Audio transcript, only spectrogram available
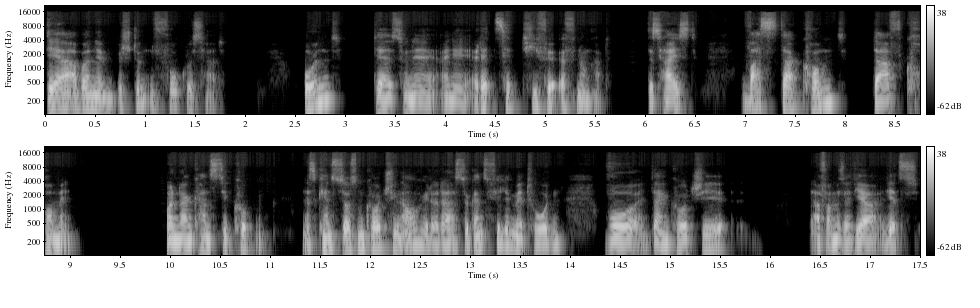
der aber einen bestimmten Fokus hat und der so eine, eine rezeptive Öffnung hat. Das heißt, was da kommt, darf kommen. Und dann kannst du gucken. Das kennst du aus dem Coaching auch wieder. Da hast du ganz viele Methoden, wo dein Coach auf einmal sagt, ja, jetzt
